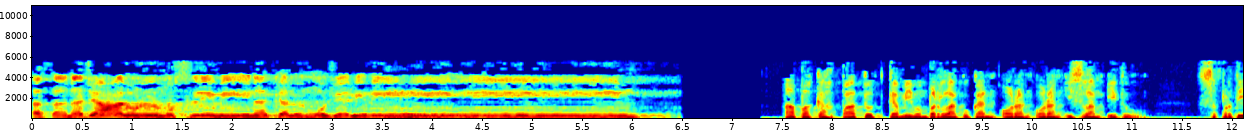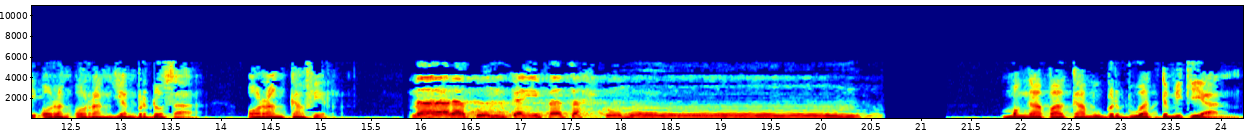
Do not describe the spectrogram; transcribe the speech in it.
أفنجعل المسلمين كالمجرمين Apakah patut kami memperlakukan orang-orang Islam itu seperti orang-orang yang berdosa, orang kafir? ما لكم كيف تحكمون Mengapa kamu berbuat demikian?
